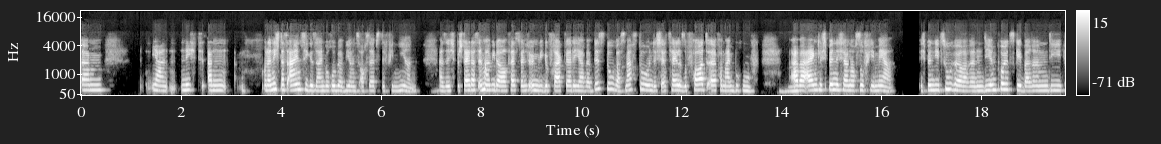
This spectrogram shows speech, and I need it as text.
ähm, ja, nicht an oder nicht das Einzige sein, worüber wir uns auch selbst definieren. Mhm. Also ich bestelle das immer wieder auch fest, wenn ich irgendwie gefragt werde, ja, wer bist du, was machst du? Und ich erzähle sofort äh, von meinem Beruf. Mhm. Aber eigentlich bin ich ja noch so viel mehr. Ich bin die Zuhörerin, die Impulsgeberin, die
